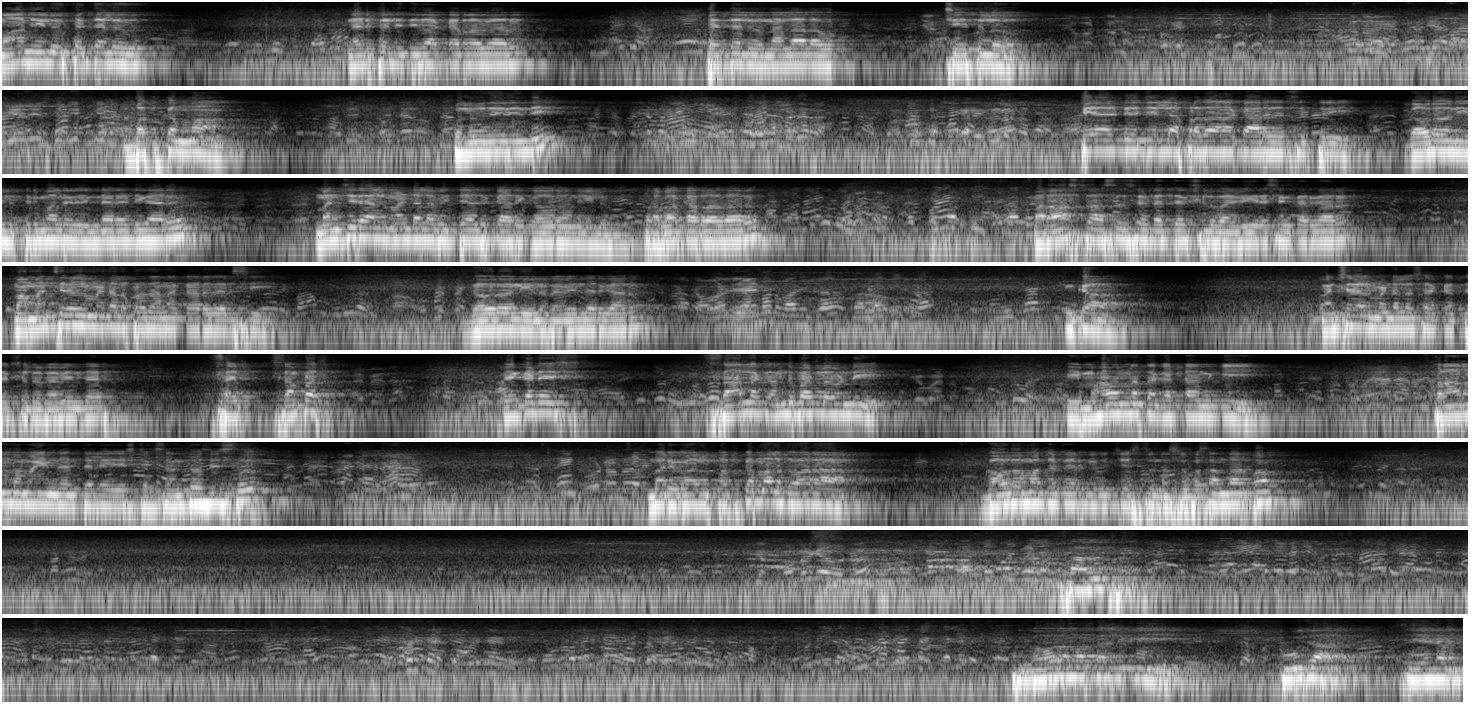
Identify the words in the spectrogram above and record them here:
మానీయులు పెద్దలు నడిపల్లి దివాకర్ రావు గారు పెద్దలు నల్లాల చేతిలో బతుకమ్మ కొలువు తీరింది. పిఆర్టీ జిల్లా ప్రధాన కార్యదర్శి శ్రీ గౌరవనీయులు తిరుమల నిండారెడ్డి గారు మంచిర్యాల మండల విద్యాధికారి గౌరవనీయులు ప్రభాకర్ రావు గారు మా రాష్ట్ర అసోసియేట్ అధ్యక్షులు వై వీరశంకర్ గారు మా మంచిర్యాల మండల ప్రధాన కార్యదర్శి గౌరవనీయులు రవీందర్ గారు. ఇంకా మంచిర్యాల మండల శాఖ అధ్యక్షులు రవీందర్. సంపత్ వెంకటేష్ సార్లకు అందుబాటులో ఉండి ఈ మహోన్నత ఘట్టానికి ప్రారంభమైందని తెలియజేస్తూ సంతోషిస్తూ మరి వాళ్ళు బతుకమ్మల ద్వారా గౌరవ దగ్గరికి విచ్చేస్తున్న శుభ సందర్భం. గౌరమ్మ తల్లికి పూజ చేయడం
